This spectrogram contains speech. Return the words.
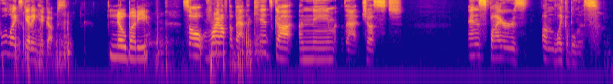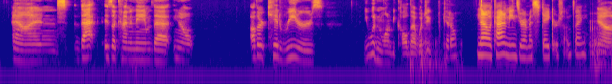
who likes getting hiccups? Nobody. So right off the bat, the kid's got a name that just inspires unlikableness. And that is a kind of name that, you know, other kid readers you wouldn't want to be called that, would you, kiddo? No, it kind of means you're a mistake or something. Yeah,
